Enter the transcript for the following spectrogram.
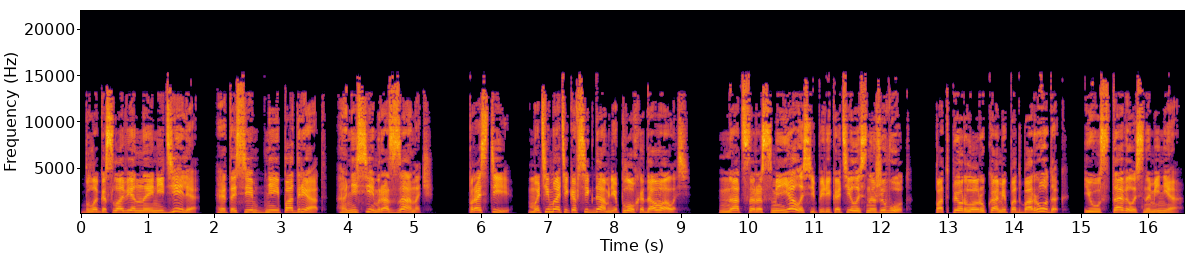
«Благословенная неделя — это семь дней подряд, а не семь раз за ночь. Прости, математика всегда мне плохо давалась». Наца рассмеялась и перекатилась на живот, подперла руками подбородок и уставилась на меня.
